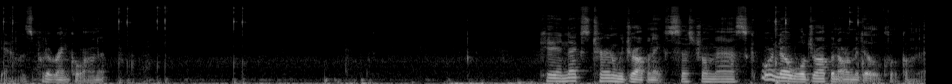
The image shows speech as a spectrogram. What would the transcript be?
Yeah, let's put a Rancor on it. Okay, next turn we drop an Ancestral Mask, or no, we'll drop an Armadillo Cloak on it.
